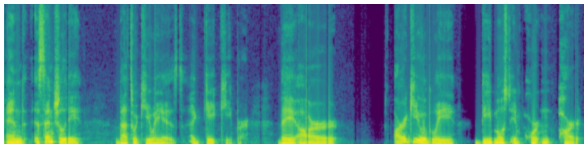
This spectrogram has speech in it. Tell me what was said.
And essentially, that's what QA is a gatekeeper. They are arguably the most important part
